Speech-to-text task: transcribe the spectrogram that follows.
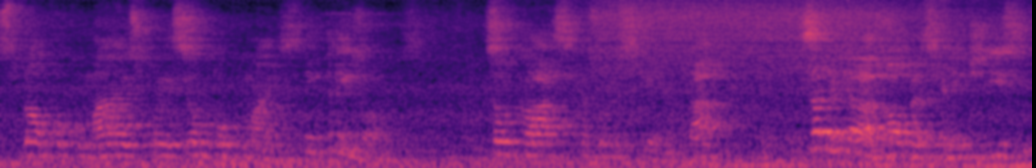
estudar um pouco mais, conhecer um pouco mais. Tem três obras, são clássicas sobre esse tema, tá? Sabe aquelas obras que a gente disse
